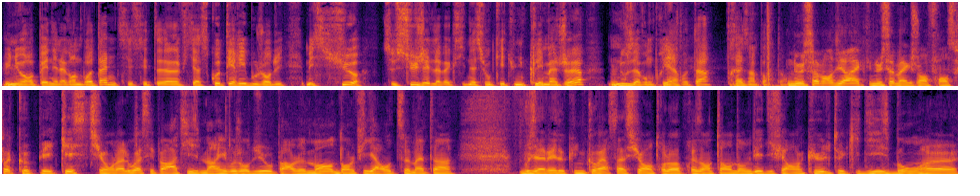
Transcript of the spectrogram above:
l'Union européenne et la Grande-Bretagne. C'est un fiasco terrible aujourd'hui. Mais sur ce sujet de la vaccination qui est une clé majeure mmh. nous avons pris un retard très important nous sommes en direct nous sommes avec Jean-François Copé question la loi séparatisme arrive aujourd'hui au Parlement. Dans le Figaro de ce matin, vous avez donc une conversation entre les représentants donc des différents cultes qui disent bon, euh,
